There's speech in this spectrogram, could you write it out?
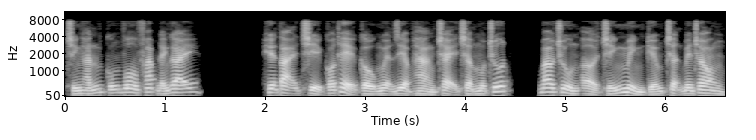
chính hắn cũng vô pháp đánh gãy. Hiện tại chỉ có thể cầu nguyện Diệp Hàng chạy chậm một chút, bao trùm ở chính mình kiếm trận bên trong.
